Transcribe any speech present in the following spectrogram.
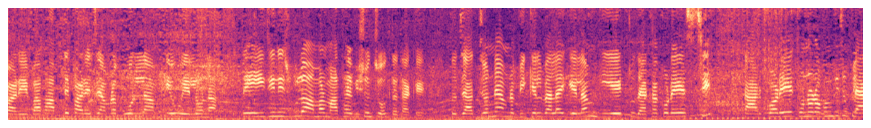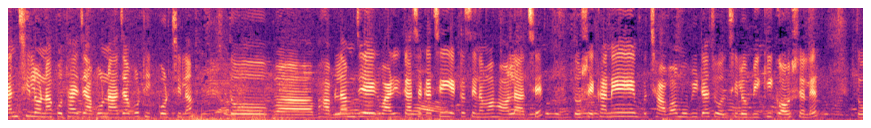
পারে বা ভাবতে পারে যে আমরা বললাম, কেউ এলো না। তো এই জিনিসগুলো আমার মাথায় ভীষণ চলতে থাকে। তো যার জন্যে আমরা বিকেলবেলায় গেলাম, গিয়ে একটু দেখা করে এসেছি। তারপরে কোনো রকম কিছু প্ল্যান ছিল না, কোথায় যাব, না যাব ঠিক করছিলাম। তো ভাবলাম যে বাড়ির কাছাকাছি একটা সিনেমা হল আছে। তো সেখানে ছাবা মুভিটা চলছিল বিকি কৌশলের। তো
